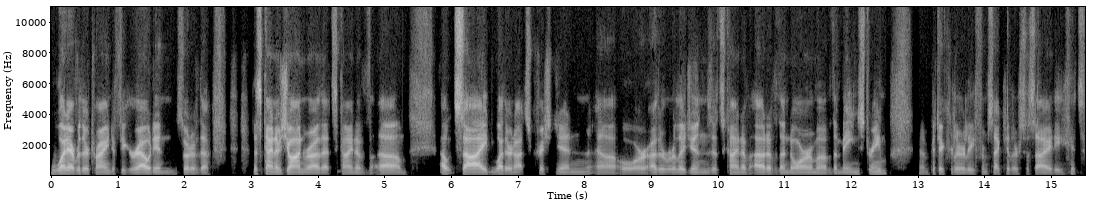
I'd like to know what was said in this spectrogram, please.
whatever they're trying to figure out in sort of the this kind of genre that's kind of um, outside whether or not it's christian uh, or other religions it's kind of out of the norm of the mainstream and particularly from secular society it's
